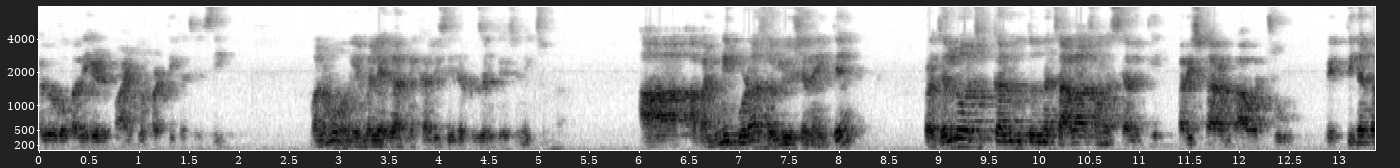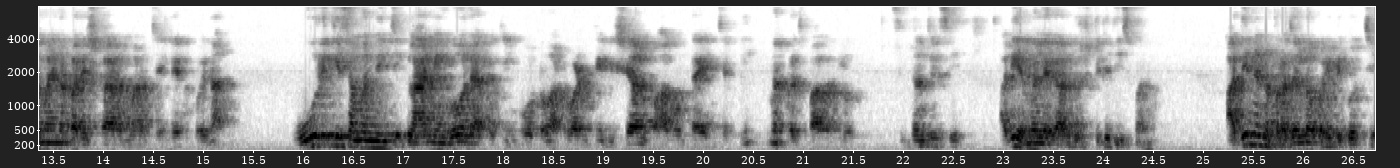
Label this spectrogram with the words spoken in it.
అవి ఒక పదిహేడు పాయింట్ల పట్టిక చేసి మనము ఎమ్మెల్యే గారిని కలిసి రిప్రజెంటేషన్ ఇచ్చున్నాం. అవన్నీ కూడా సొల్యూషన్ అయితే ప్రజల్లో కలుగుతున్న చాలా సమస్యలకి పరిష్కారం కావచ్చు. వ్యక్తిగతమైన పరిష్కారం మనం చేయలేకపోయినా ఊరికి సంబంధించి ప్లానింగో లేకపోతే ఇంకోటో అటువంటి విషయాలు బాగుంటాయని చెప్పి మేము ప్రతిపాదనలు సిద్ధం చేసి అది ఎమ్మెల్యే గారి దృష్టికి తీసుకున్నాం అది నిన్న ప్రజల్లో బయటకు వచ్చి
